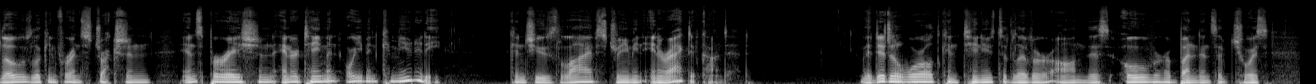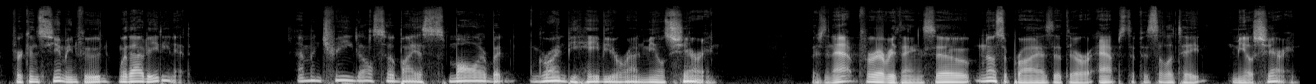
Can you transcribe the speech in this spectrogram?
those looking for instruction, inspiration, entertainment, or even community can choose live streaming interactive content. The digital world continues to deliver on this overabundance of choice for consuming food without eating it. I'm intrigued also by a smaller but growing behavior around meal sharing. There's an app for everything, so no surprise that there are apps to facilitate meal sharing.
